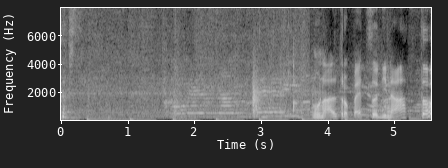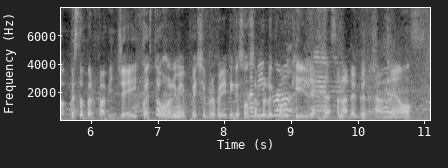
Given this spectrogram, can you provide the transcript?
Un altro pezzo di natto Questo per Fabi J Questo è uno dei miei pesci preferiti che sono sempre le conchiglie That's another good thumbnails「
